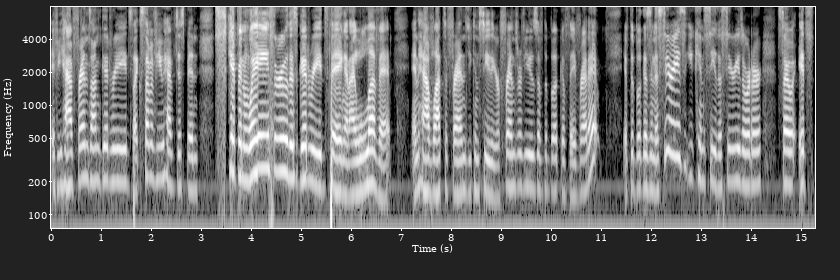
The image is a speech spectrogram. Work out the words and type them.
If you have friends on Goodreads, like some of you have just been skipping way through this Goodreads thing, and I love it. And have lots of friends. You can see your friends' reviews of the book if they've read it. If the book is in a series, you can see the series order. So it's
